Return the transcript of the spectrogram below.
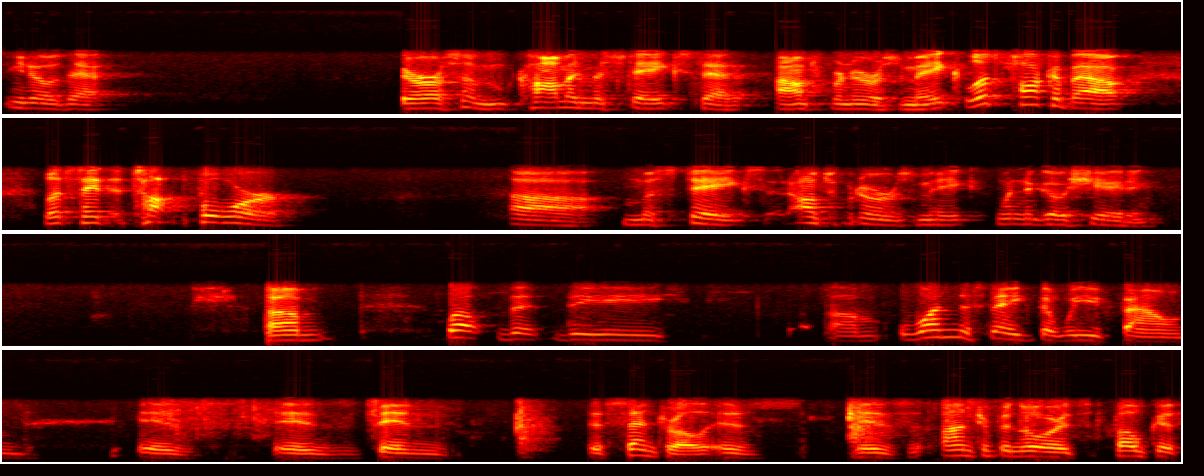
you know, that there are some common mistakes that entrepreneurs make. Let's talk about, let's say, the top four uh, mistakes that entrepreneurs make when negotiating. Um, well, the the um, one mistake that we found is is been the central is is entrepreneurs focus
